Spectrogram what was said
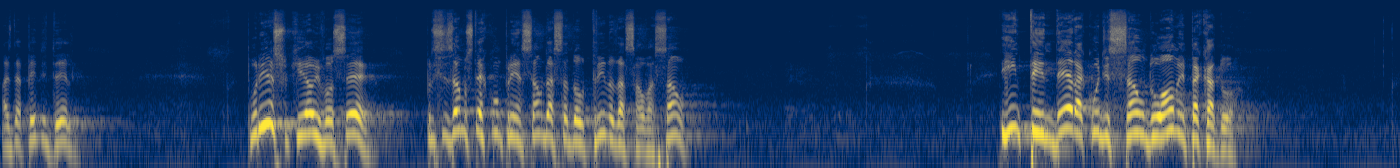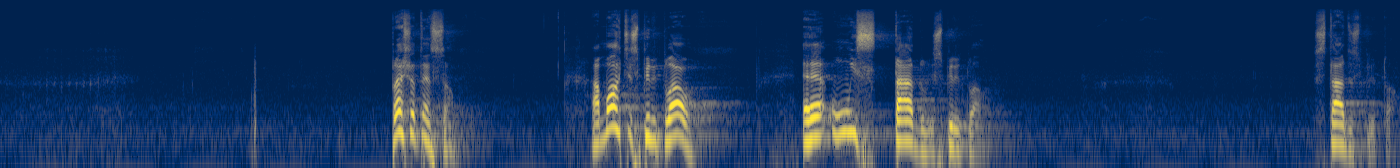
mas depende dele. Por isso que eu e você precisamos ter compreensão dessa doutrina da salvação e entender a condição do homem pecador. Preste atenção. A morte espiritual é um estado espiritual. Estado espiritual.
